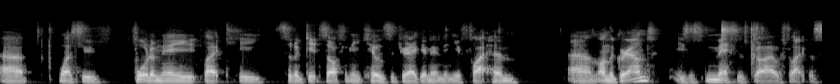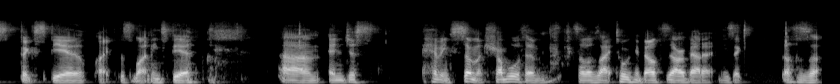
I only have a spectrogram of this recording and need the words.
uh, once you've fought him, he like he sort of gets off and he kills the dragon, and then you fight him um, on the ground. He's this massive guy with like this big spear, like this lightning spear, um, and just having so much trouble with him. So I was like talking to Balthazar about it, and he's like, Balthazar's like,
